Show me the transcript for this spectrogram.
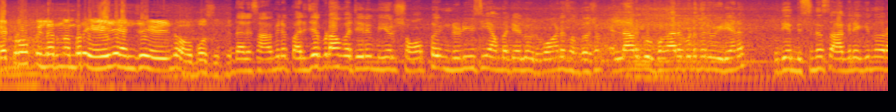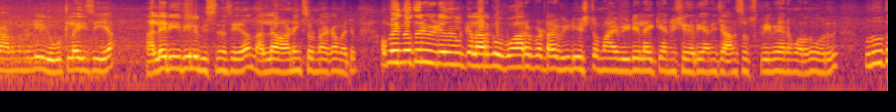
metro pillar number ഏഴ് അഞ്ച് ഏഴിന്റെ ഓപ്പോസിറ്റ് എന്തായാലും സാബിനെ പരിചയപ്പെടാൻ പറ്റിയാലും ഈ ഒരു ഷോപ്പ് ഇൻട്രൊഡ്യൂസ് ചെയ്യാൻ പറ്റിയാലും ഒരുപാട് സന്തോഷം. എല്ലാവർക്കും ഉപകാരപ്പെടുന്ന ഒരു വീഡിയോ ആണ്. പുതിയ ബിസിനസ് ആഗ്രഹിക്കുന്നവരാണെന്നുണ്ടെങ്കിൽ യൂട്ടിലൈസ് ചെയ്യുക. നല്ല രീതിയിൽ ബിസിനസ് ചെയ്താൽ നല്ല ഏർണിങ്സ് ഉണ്ടാക്കാൻ പറ്റും. അപ്പോൾ ഇന്നത്തെ ഒരു വീഡിയോ നിങ്ങൾക്ക് എല്ലാവർക്കും ഉപകാരപ്പെട്ട വീഡിയോ ഇഷ്ടമായ വീഡിയോ ലൈക്ക് ചെയ്യാനും ഷെയർ ചെയ്യാനും ചാനൽ സബ്സ്ക്രൈബ് ചെയ്യാനും മറന്നു പോകരുത് പുതുത്ത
